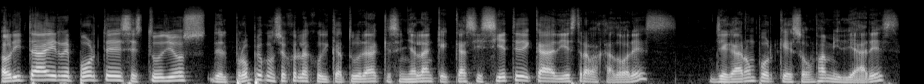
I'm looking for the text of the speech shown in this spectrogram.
Ahorita hay reportes, estudios del propio Consejo de la Judicatura que señalan que casi 7 de cada 10 trabajadores llegaron porque son familiares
